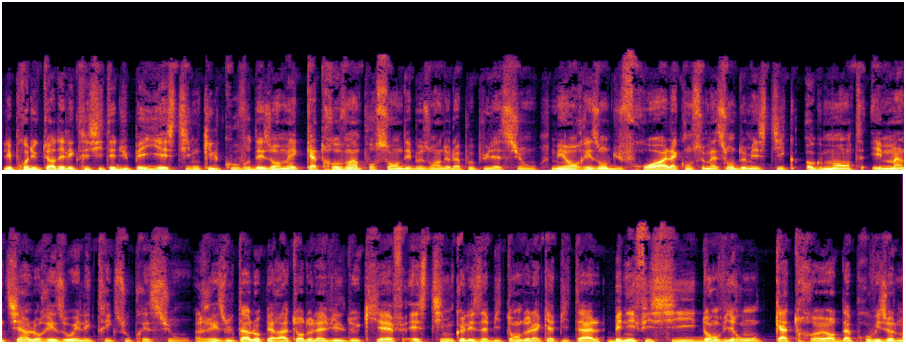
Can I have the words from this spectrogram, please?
Les producteurs d'électricité du pays estiment qu'ils couvrent désormais 80% des besoins de la population, mais en raison du froid, la consommation domestique augmente et maintient le réseau électrique sous pression. Résultat, l'opérateur de la ville de Kiev estime que les habitants de la capitale bénéficient d'environ 4 heures d'approvisionnement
